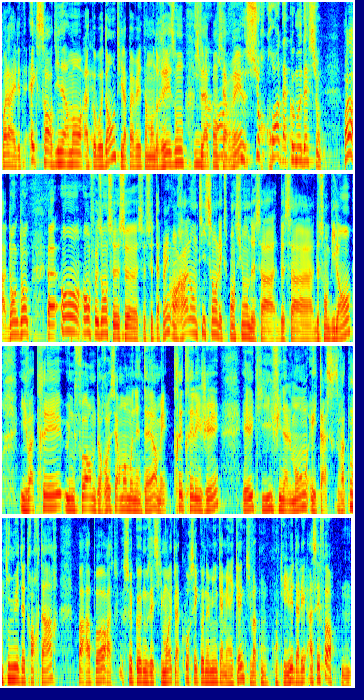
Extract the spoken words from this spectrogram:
voilà, elle est extraordinairement accommodante. Il n'a pas véritablement de raison de la conserver. le surcroît d'accommodation. Voilà, donc, euh, en, faisant ce, ce, tapering, en ralentissant l'expansion de, son bilan, il va créer une forme de resserrement monétaire, mais très très léger, et qui finalement va continuer d'être en retard par rapport à ce que nous estimons être la course économique américaine, qui va continuer d'aller assez fort. Hmm.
